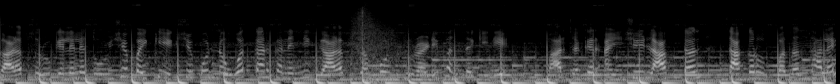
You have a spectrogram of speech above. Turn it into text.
गाळप सुरू केलेल्या दोनशे पैकी एकशे एकोणनव्वद कारखान्यांनी गाळप संपवून धुराडी बंद केली आहे. मार्च अखेर ऐंशी लाख टन साखर उत्पादन झालंय.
